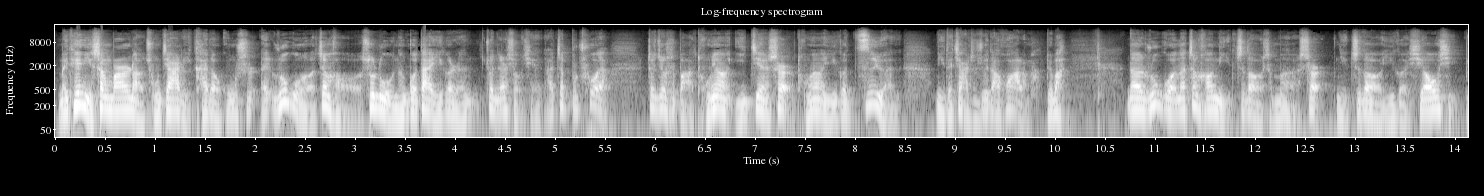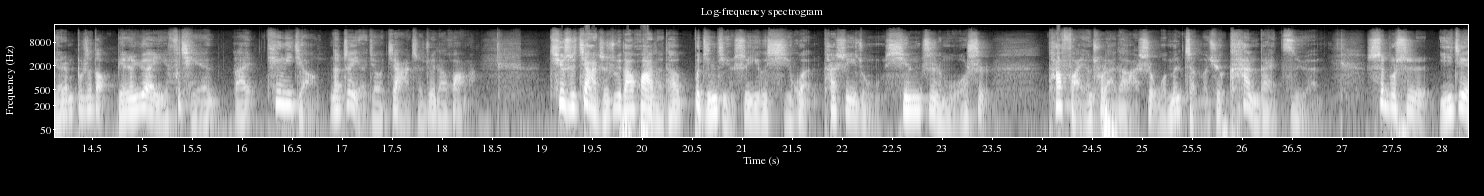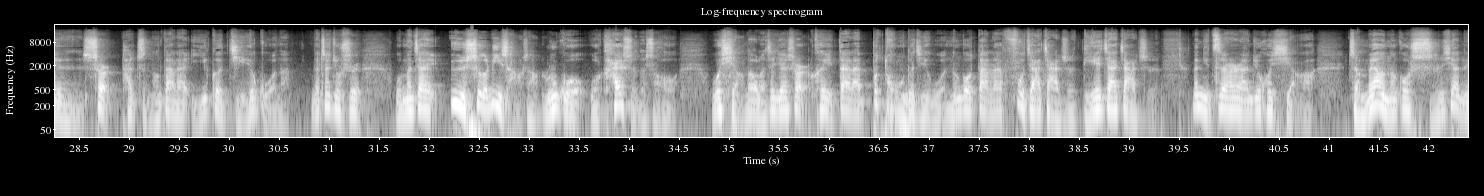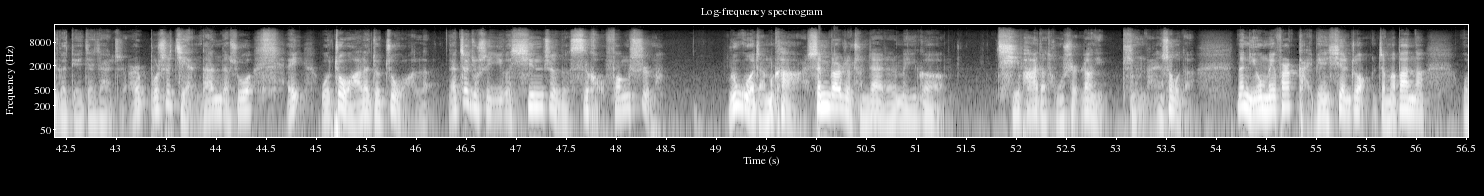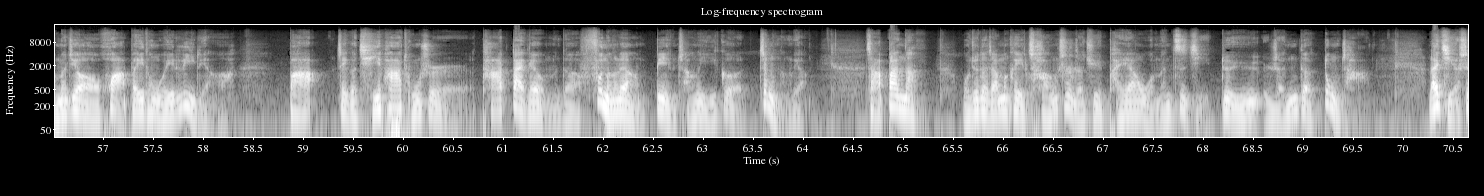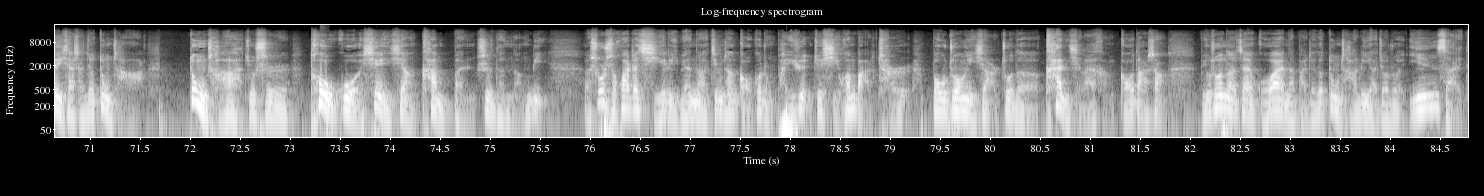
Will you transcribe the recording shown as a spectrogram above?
每天你上班呢，从家里开到公司，哎，如果正好顺路能够带一个人赚点小钱，哎，这不错呀。这就是把同样一件事儿、同样一个资源，你的价值最大化了嘛，对吧？那如果呢，正好你知道什么事儿，你知道一个消息，别人不知道，别人愿意付钱来听你讲，那这也叫价值最大化嘛。其实价值最大化呢，它不仅仅是一个习惯，它是一种心智模式，它反映出来的啊，是我们怎么去看待资源。是不是一件事儿，它只能带来一个结果呢？那这就是我们在预设立场上，如果我开始的时候，我想到了这件事儿可以带来不同的结果，能够带来附加价值、叠加价值，那你自然而然就会想啊，怎么样能够实现那个叠加价值，而不是简单的说，哎，我做完了就做完了。那这就是一个心智的思考方式嘛。如果咱们看啊，身边就存在着这么一个。奇葩的同事让你挺难受的，那你又没法改变现状，怎么办呢？我们就要化悲痛为力量啊，把这个奇葩同事他带给我们的负能量变成一个正能量，咋办呢？我觉得咱们可以尝试着去培养我们自己对于人的洞察，来解释一下啥叫洞察。洞察就是透过现象看本质的能力。呃，说实话，在企业里边呢，经常搞各种培训，就喜欢把词儿包装一下，做的看起来很高大上。比如说呢，在国外呢，把这个洞察力啊叫做 insight，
